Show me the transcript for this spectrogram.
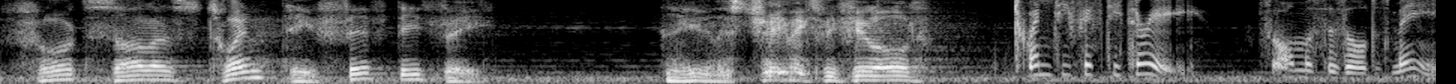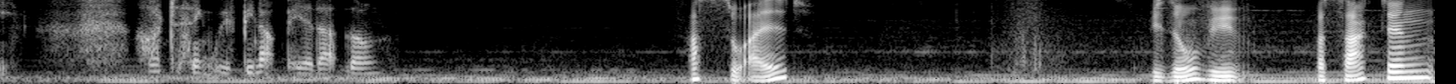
Fort Solace 2053. Even this tree makes me feel old. 2053? It's almost as old as me. Hard to think we've been up here that long. Fast so alt? Wieso? Wie, was sagt denn?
